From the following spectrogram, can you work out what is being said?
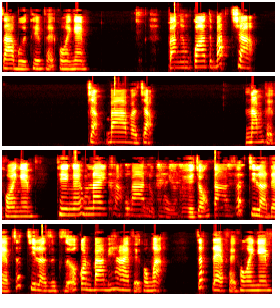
xa bờ thêm phải không anh em? Và ngày hôm qua tôi bắt chạm chạm 3 và chạm 5 phải không anh em? Thì ngày hôm nay chạm 3 được nổ về cho chúng ta rất chi là đẹp, rất chi là rực rỡ con 32 phải không ạ? Rất đẹp phải không anh em?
